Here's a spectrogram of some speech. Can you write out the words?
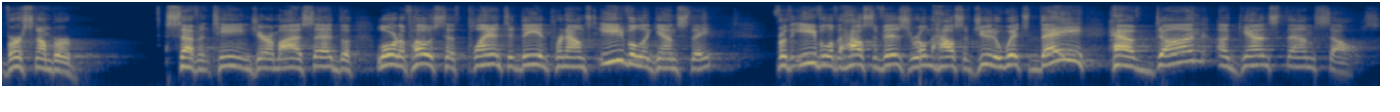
Verse number 17, Jeremiah said, The Lord of hosts hath planted thee and pronounced evil against thee for the evil of the house of Israel and the house of Judah, which they have done against themselves.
